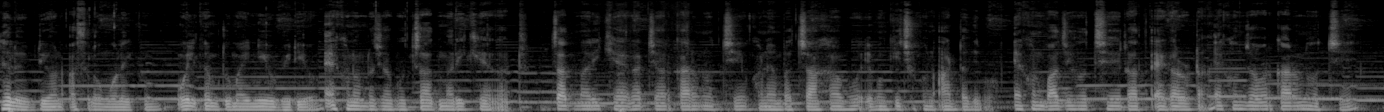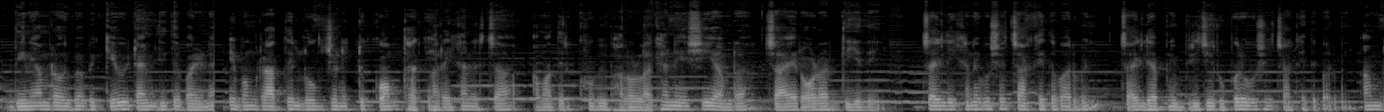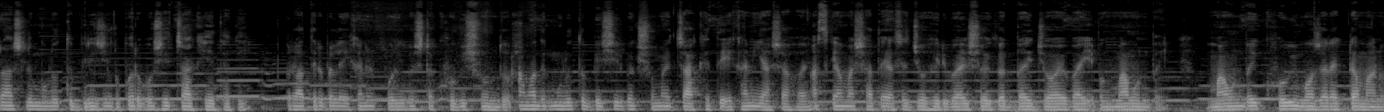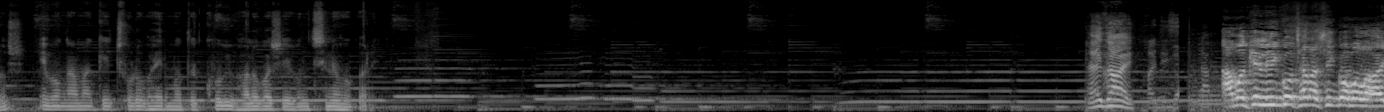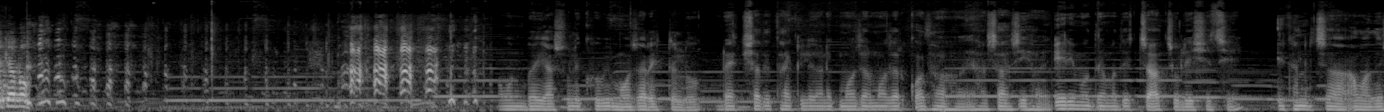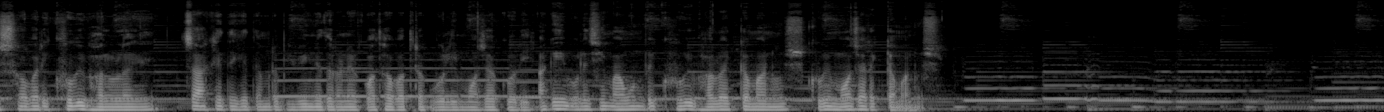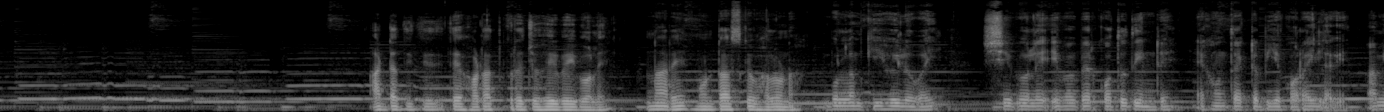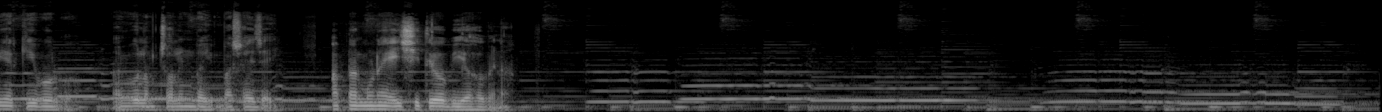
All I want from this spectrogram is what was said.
Hello everyone, আসসালামু আলাইকুম। Welcome to my new video. এখন আমরা যাব চাঁদমারি খেয়াঘাট। চাঁদমারি খেয়াঘাট যাওয়ার কারণ হচ্ছে ওখানে আমরা চা খাব এবং কিছুক্ষণ আড্ডা দেব। এখন বাজে হচ্ছে রাত এগারোটা। এখন যাওয়ার কারণ হচ্ছে দিনে আমরা ওইভাবে কেউই টাইম দিতে পারি না এবং রাতে লোকজন একটু কম থাকে। আর এখানের চা আমাদের খুবই ভালো লাগে। এখানে এসেই আমরা চায়ের অর্ডার দিয়ে দিই। চাইলে এখানে বসে চা খেতে পারবেন, চাইলে আপনি ব্রিজের উপরে বসে চা খেতে পারবেন। আমরা আসলে মূলত ব্রিজের উপরে বসে চা খেয়ে থাকি। রাতের বেলা এখানের পরিবেশটা খুবই সুন্দর। আমাদের মূলত বেশিরভাগ সময় চা খেতে এখানেই আসা হয়। আজকে আমার সাথে আছে জহির ভাই, সৈকত ভাই, জয় ভাই এবং মামুন ভাই। মামুন ভাই খুবই মজার একটা মানুষ এবং আমাকে ছোট ভাইয়ের মতো খুবই ভালোবাসে এবং স্নেহ করে। এই জয় আমাকে লিঙ্গ ছাড়া সিংহ বলা হয় কেন? মামুন ভাই আসলে খুবই মজার একটা লোক। আমরা একসাথে থাকলে অনেক মজার মজার কথা হয় হাসাহাসি হয়। এরই মধ্যে আমাদের চা চলে এসেছে। এখানের চা আমাদের সবারই খুবই ভালো লাগে। চা খেতে খেতে আমরা বিভিন্ন ধরনের কথাবার্তা বলি মজা করি। আগেই বলেছি মামুন ভাই খুবই ভালো একটা মানুষ খুবই মজার একটা মানুষ। আড্ডা দিতে দিতে হঠাৎ করে জহির ভাই বলে, না রে, মনটা আজকে ভালো না। বললাম, কি হইল ভাই? সে বলে, এভাবে আর কতদিন রে? এখন তো একটা বিয়ে করাই লাগে। আমি আর কি বলব? আমি বললাম, চলেন ভাই, বাসায় যাই। আপনার মনে হয় এই শীতেও বিয়ে হবে না?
